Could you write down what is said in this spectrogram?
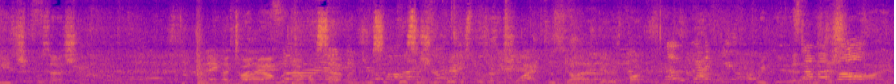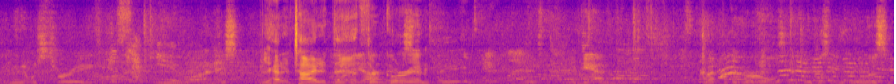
each possession. At timeout, we're down by seven. We said, "This is your biggest possession. We've got to get his bucket." We did, and it was five, and then it was three. And, uh, just, you had it tied at that yeah, third quarter in. They, they, again, cut to the girls. and They just they listen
